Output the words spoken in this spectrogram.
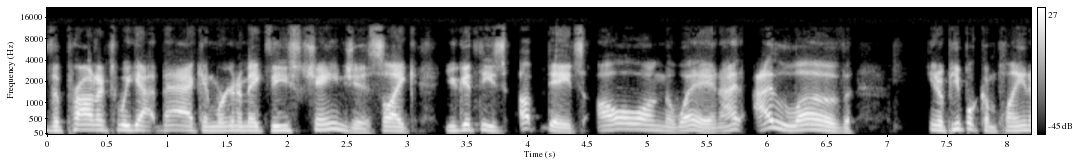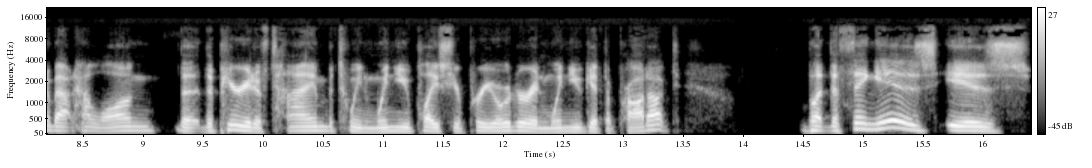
the product we got back and we're going to make these changes like you get these updates all along the way and i i love you know people complain about how long the the period of time between when you place your pre-order and when you get the product but the thing is is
